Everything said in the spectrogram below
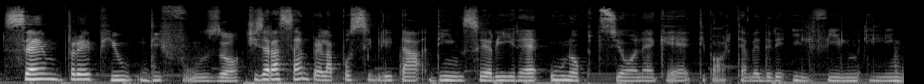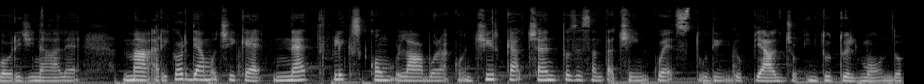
sempre più diffuso. Ci sarà sempre la possibilità di inserire un'opzione che ti porti a vedere il film in lingua originale ma ricordiamoci che Netflix collabora con circa 165 studi di doppiaggio in tutto il mondo,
